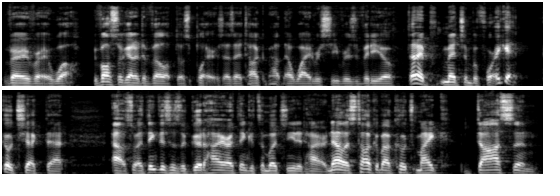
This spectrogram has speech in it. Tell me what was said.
Very, very well. We've also got to develop those players, as I talked about that wide receivers video that I mentioned before. Again, go check that out. So I think this is a good hire. I think it's a much needed hire. Now let's talk about Coach Mike Dawson.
